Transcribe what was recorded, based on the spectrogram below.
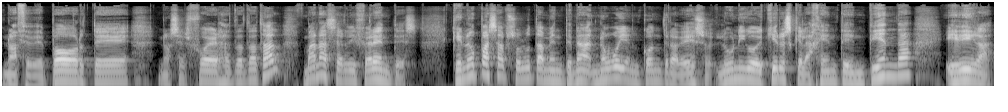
no hace deporte, no se esfuerza, tal, tal, tal, van a ser diferentes. Que no pasa absolutamente nada, no voy en contra de eso. Lo único que quiero es que la gente entienda y diga,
